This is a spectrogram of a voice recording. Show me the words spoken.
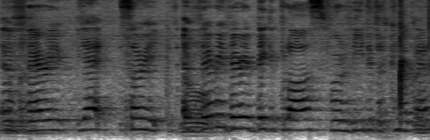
Uh, A no, very, yeah, sorry, a very, very big applause for Wiede Verknokken.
